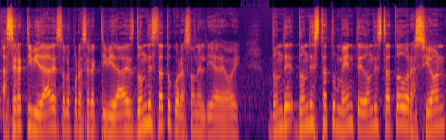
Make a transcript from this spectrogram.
hacer actividades solo por hacer actividades. ¿Dónde está tu corazón el día de hoy? ¿Dónde, ¿Dónde está tu mente? ¿Dónde está tu adoración?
